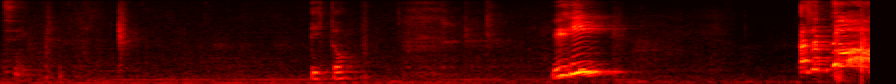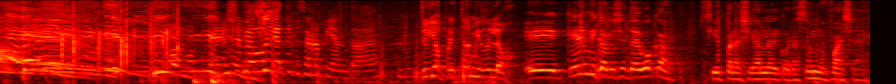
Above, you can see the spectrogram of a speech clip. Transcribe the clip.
Sí. Listo. ¿Y? ¡Aceptó! Yo me voy antes que se arrepienta, ¿eh? Te voy a prestar mi reloj. Eh, ¿Querés mi camiseta de boca? Si es para llegarle al corazón, no falla, eh.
